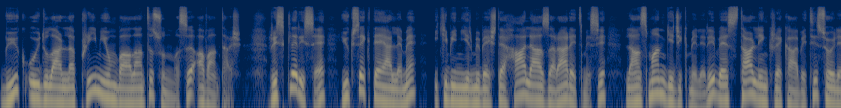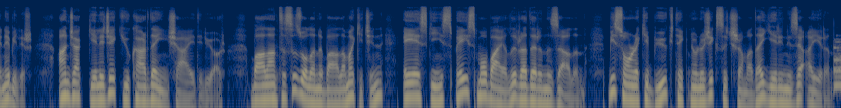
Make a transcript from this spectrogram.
büyük uydularla premium bağlantı sunması avantaj. Riskler ise yüksek değerleme, 2025'te hala zarar etmesi, lansman gecikmeleri ve Starlink rekabeti söylenebilir. Ancak gelecek yukarıda inşa ediliyor. Bağlantısız olanı bağlamak için ASG Space Mobile'ı radarınıza alın. Bir sonraki büyük teknolojik sıçramada yerinize ayırın.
